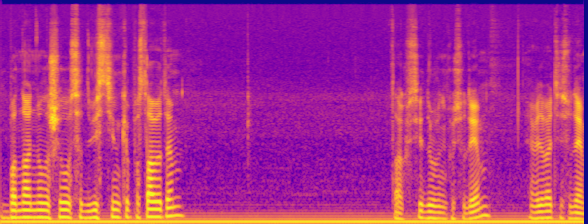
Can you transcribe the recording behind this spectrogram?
Банально лишилося дві стінки поставити. Так, всі дружненько сюди. А давайте сюди.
